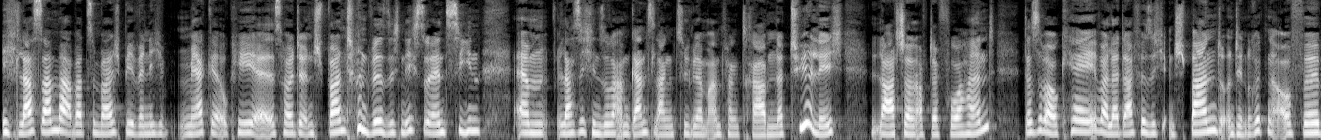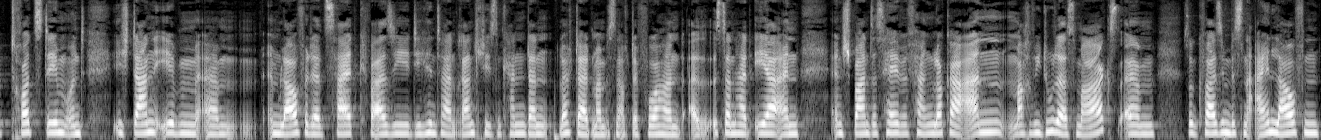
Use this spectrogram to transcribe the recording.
ich lasse Samba aber zum Beispiel, wenn ich merke, okay, er ist heute entspannt und will sich nicht so entziehen, ähm, lasse ich ihn sogar am ganz langen Zügel am Anfang traben. Natürlich latscht er auf der Vorhand, das ist aber okay, weil er dafür sich entspannt und den Rücken aufwölbt trotzdem und ich dann eben ähm, im Laufe der Zeit quasi die Hinterhand ranschließen kann, dann läuft er halt mal ein bisschen auf der Vorhand. Also ist dann halt eher ein entspanntes, hey, wir fangen locker an, mach wie du das magst, ähm, so quasi ein bisschen einlaufen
